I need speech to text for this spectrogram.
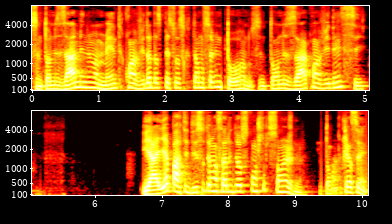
Sintonizar minimamente com a vida das pessoas que estão no seu entorno. Sintonizar com a vida em si. E aí, a partir disso, tem uma série de outras construções, né? Então, porque assim,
